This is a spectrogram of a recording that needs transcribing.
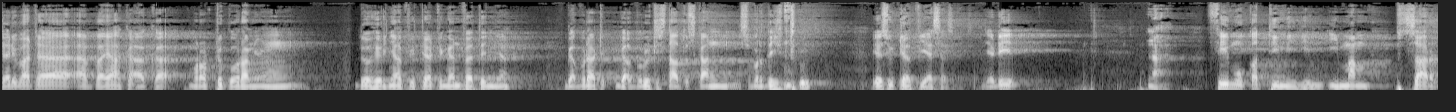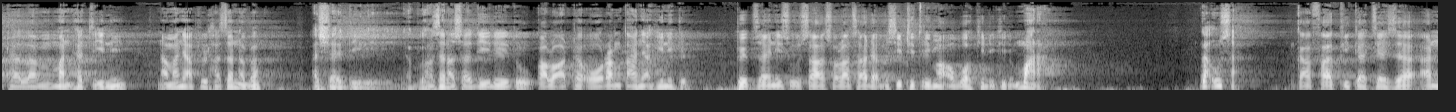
Daripada apa ya agak-agak merodok orang yang dohirnya beda dengan batinnya. Nggak perlu nggak perlu distatuskan seperti itu. Ya sudah biasa saja. Jadi nah fi muqaddimihim imam besar dalam manhaj ini namanya Abdul Hasan apa? Asyadili. Abdul Hasan Asyadili itu kalau ada orang tanya gini, Beb, Beb saya ini susah, sholat saya tidak mesti diterima Allah gini-gini. Marah. Gak usah. Kafa bika jazaan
